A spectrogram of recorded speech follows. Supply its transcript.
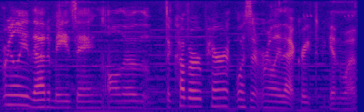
Not really that amazing, although the cover parent wasn't really that great to begin with.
